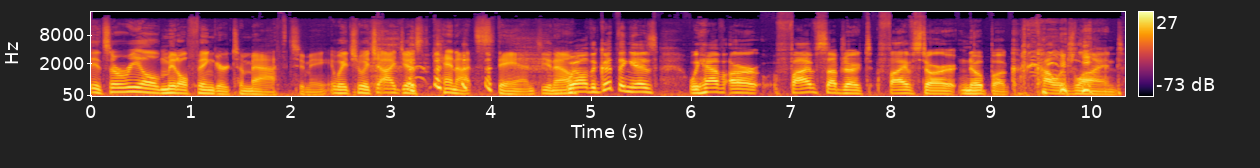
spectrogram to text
It's a real middle finger to math to me, which which I just cannot stand. You know. Well, the good thing is we have our five subject, five star notebook, college lined,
